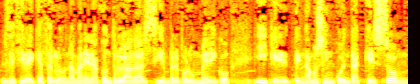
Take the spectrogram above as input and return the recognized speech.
Es decir, hay que hacerlo de una manera controlada, siempre por un médico, y que tengamos en cuenta que son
